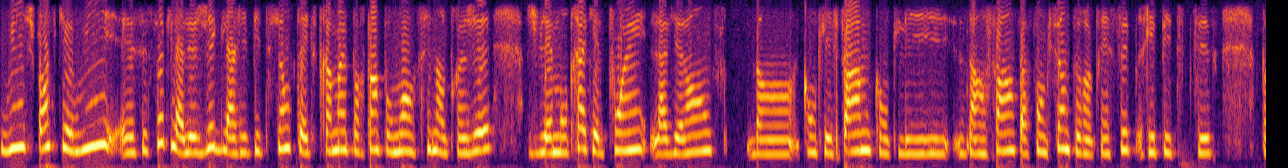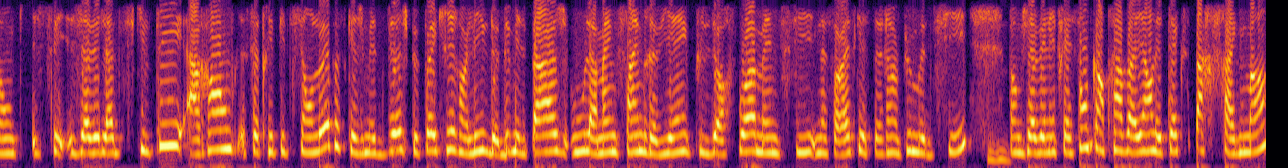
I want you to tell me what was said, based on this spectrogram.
Oui, je pense que oui. Euh, c'est ça que la logique de la répétition, c'était extrêmement important pour moi aussi dans le projet. Je voulais montrer à quel point la violence dans, contre les femmes, contre les enfants, ça fonctionne sur un principe répétitif. Donc, j'avais de la difficulté à rendre cette répétition-là parce que je me disais, je peux pas écrire un livre de 2000 pages où la même scène revient plusieurs fois, même si ne serait-ce qu'elle serait un peu modifiée. Mhm. Donc, j'avais l'impression qu'en travaillant le texte par fragments,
